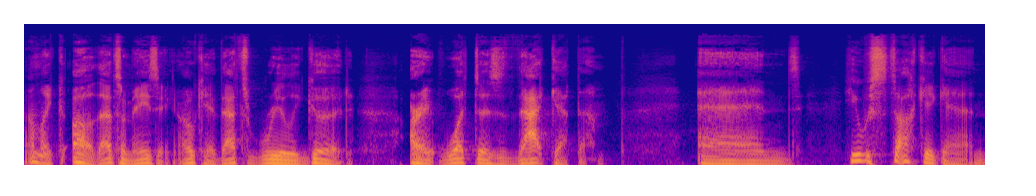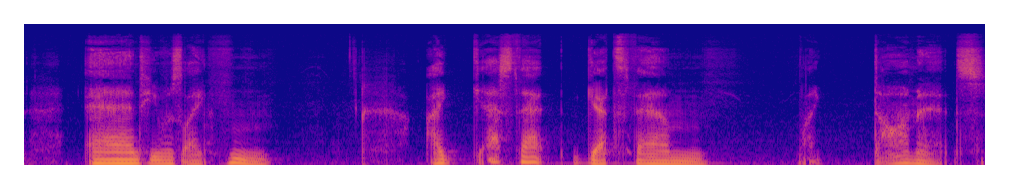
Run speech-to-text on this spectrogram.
I'm like, oh, that's amazing. Okay, that's really good. All right, what does that get them? And he was stuck again. And he was like, hmm, I guess that gets them like dominance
